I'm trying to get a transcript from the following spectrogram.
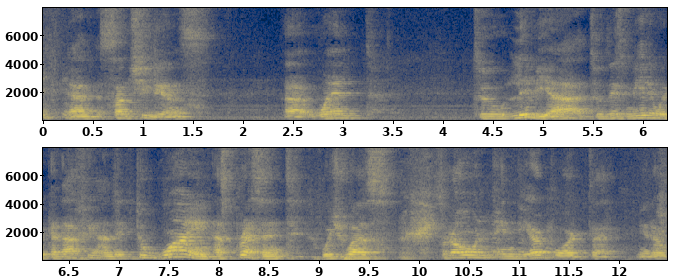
and some Chileans uh, went to Libya to this meeting with Gaddafi and they took wine as present, which was thrown in the airport, uh, you know,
